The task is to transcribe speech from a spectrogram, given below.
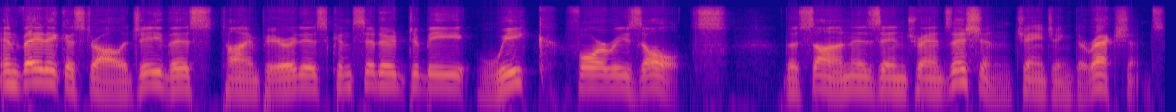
In Vedic astrology, this time period is considered to be weak for results. The sun is in transition, changing directions.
